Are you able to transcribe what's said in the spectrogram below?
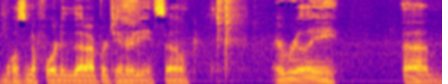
wasn't afforded that opportunity. So I really, um,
